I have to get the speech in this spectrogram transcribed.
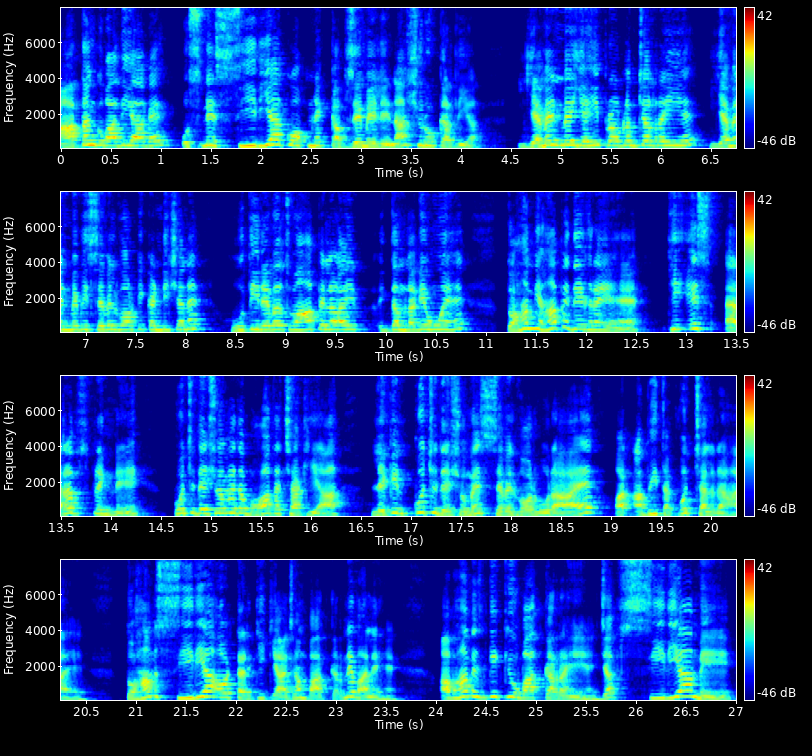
आतंकवादी आ गए। उसने सीरिया को अपने कब्जे में लेना शुरू कर दिया यमन में यही प्रॉब्लम चल रही है। यमन में भी सिविल वॉर की कंडीशन है। हूती रेबल्स वहाँ पे लड़ाई एकदम लगे हुए हैं। तो हम यहाँ पे देख रहे हैं कि इस अरब स्प्रिंग ने कुछ देशों में तो बहुत अच्छा किया, लेकिन कुछ देशों में सिविल वॉर हो रहा है और अभी तक वो चल रहा है। तो हम सीरिया और टर्की की आज हम बात करने वाले हैं। अब हम इसकी क्यों बात कर रहे हैं? जब सीरिया में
